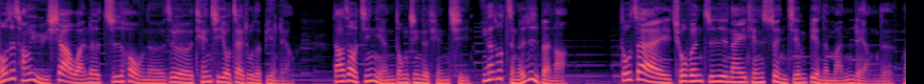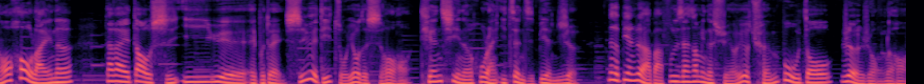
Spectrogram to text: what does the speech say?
然后这场雨下完了之后呢，这个天气又再度的变凉。大家知道，今年东京的天气，应该说整个日本啊，都在秋分之日那一天瞬间变得蛮凉的。然后后来呢，大概到十一月，哎，不对，十月底左右的时候，天气呢忽然一阵子变热。那个变热啊，把富士山上面的雪又全部都热融了哈。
